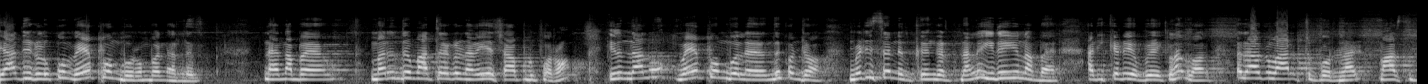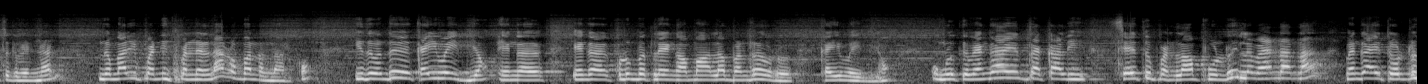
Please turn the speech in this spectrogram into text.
வியாதிகளுக்கும் வேப்பம்பு ரொம்ப நல்லது. நம்ம மருந்து மாத்திரைகள் நிறைய சாப்பிட போகிறோம் இருந்தாலும் வேப்பம்பூவில் வந்து கொஞ்சம் மெடிசன் இருக்குங்கிறதுனால இதையும் நம்ம அடிக்கடி உபயோகிக்கலாம். வா அதாவது வாரத்துக்கு ஒரு நாள் மாதத்துக்கு ரெண்டு நாள் இந்த மாதிரி பண்ணி பண்ணலைன்னா ரொம்ப நல்லாயிருக்கும். இது வந்து கை வைத்தியம். எங்கள் எங்கள் குடும்பத்தில் எங்கள் அம்மாலாம் பண்ணுற ஒரு கை வைத்தியம். உங்களுக்கு வெங்காயம் தக்காளி சேர்த்து பண்ணலாம் பூண்டு. இல்லை வேண்டான்னா வெங்காயத்தோட்டு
